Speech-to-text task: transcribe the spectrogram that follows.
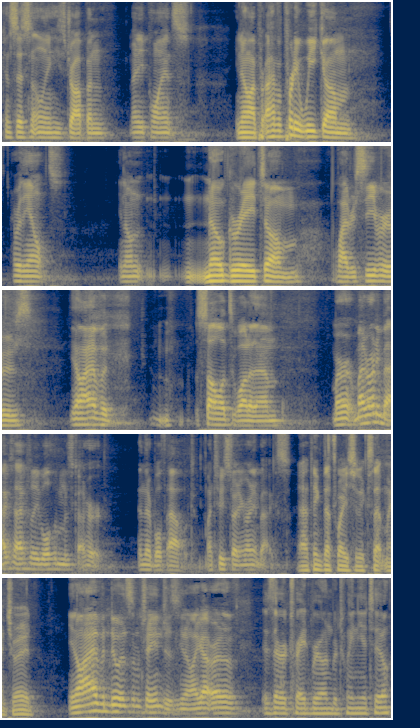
Consistently, he's dropping many points. You know, I, pr- I have a pretty weak um everything else. You know, n- no great um wide receivers. You know, I have a solid squad of them. My, my running backs actually both of them just got hurt, and they're both out. My two starting running backs. I think that's why you should accept my trade. You know, I have been doing some changes. You know, I got rid of. Is there a trade brewing between you two?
